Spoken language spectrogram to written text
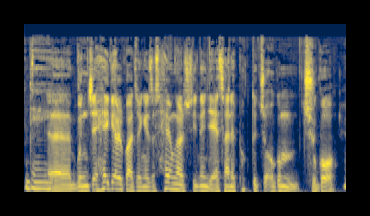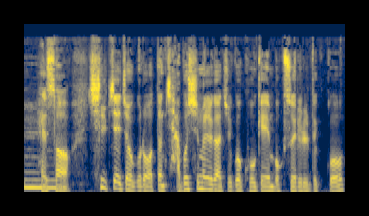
네. 에, 문제 해결 과정에서 사용할 수 있는 예산의 폭도 조금 주고 음. 해서 실제적으로 어떤 자부심을 가지고 고객의 목소리를 듣고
